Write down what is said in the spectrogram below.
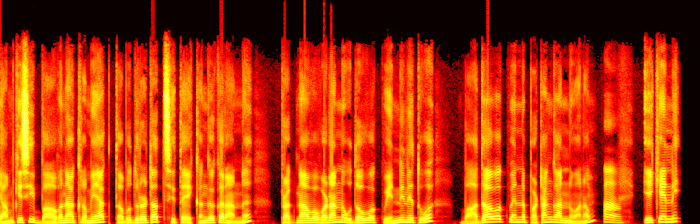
යම්කිසි භාවනා ක්‍රමයක් තවදුරටත් සිත එකඟ කරන්න ප්‍රඥාව වඩන්න උදව්වක් වෙන්නේ නැතුව බාධාවක් වෙන්න පටන් ගන්නවා නම් ඒ කියන්නේ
